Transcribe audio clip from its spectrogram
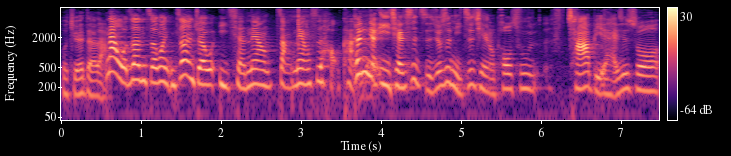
我觉得啦。那我认真问你，真的觉得我以前那样长那样是好看的？可你的以前是指就是你之前有 po 出差别，还是说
